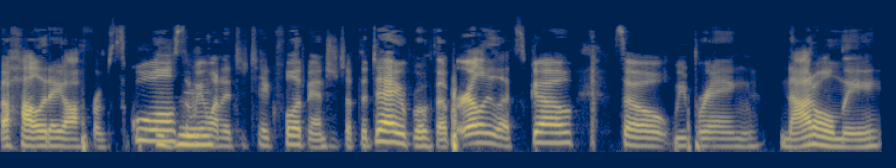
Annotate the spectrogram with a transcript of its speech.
a holiday off from school, mm-hmm. so we mm-hmm. wanted to take full advantage of the day. We're both up early, let's go. So we bring not only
